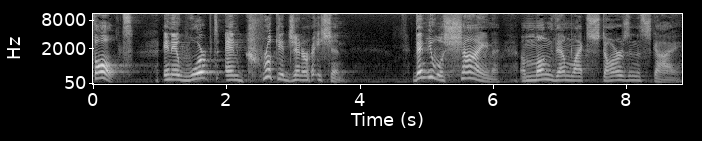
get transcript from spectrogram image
fault in a warped and crooked generation. Then you will shine among them like stars in the sky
